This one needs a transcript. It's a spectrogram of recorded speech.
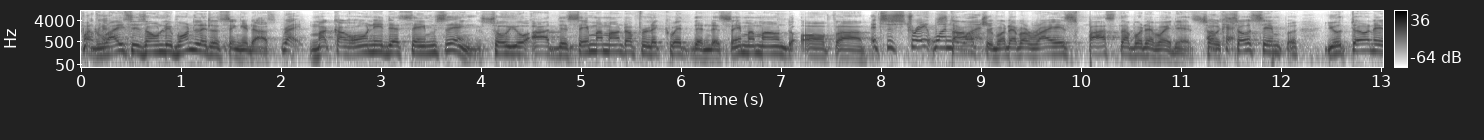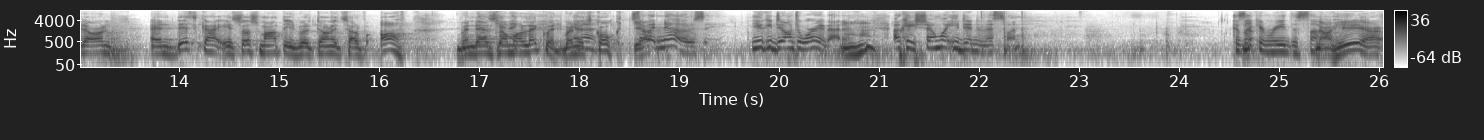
But okay. rice is only one little thing it does. Right. Macaroni, the same thing. So you add the same amount of liquid, then the same amount of uh, It's a straight one starch, one. whatever, rice, pasta, whatever it is. So okay. it's so simple. You turn it on, and this guy is so smart, it will turn itself off when there's no, no more liquid, when it's cooked. So it knows. You don't have to worry about it. Mm -hmm. Okay, show them what you did in this one. Because no, I can read the sign. Now here,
